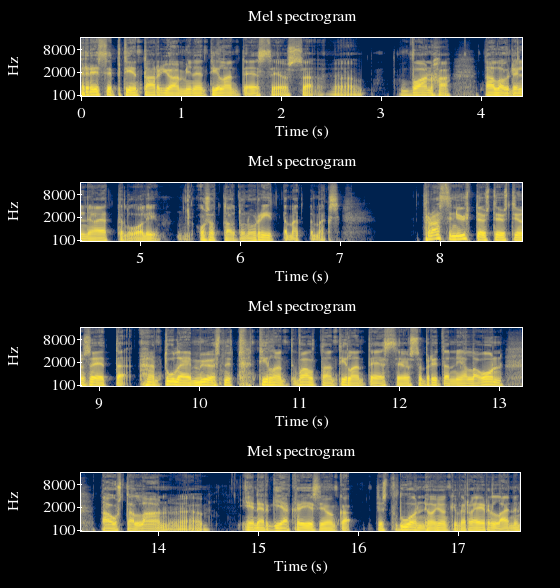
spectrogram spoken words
reseptien tarjoaminen tilanteessa, jossa ää, vanha taloudellinen ajattelu oli osoittautunut riittämättömäksi. Trussin yhteys tietysti on se, että hän tulee myös nyt tilante- valtaan tilanteessa, jossa Britannialla on taustallaan ää, energiakriisi, jonka tietysti luonne on jonkin verran erilainen,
